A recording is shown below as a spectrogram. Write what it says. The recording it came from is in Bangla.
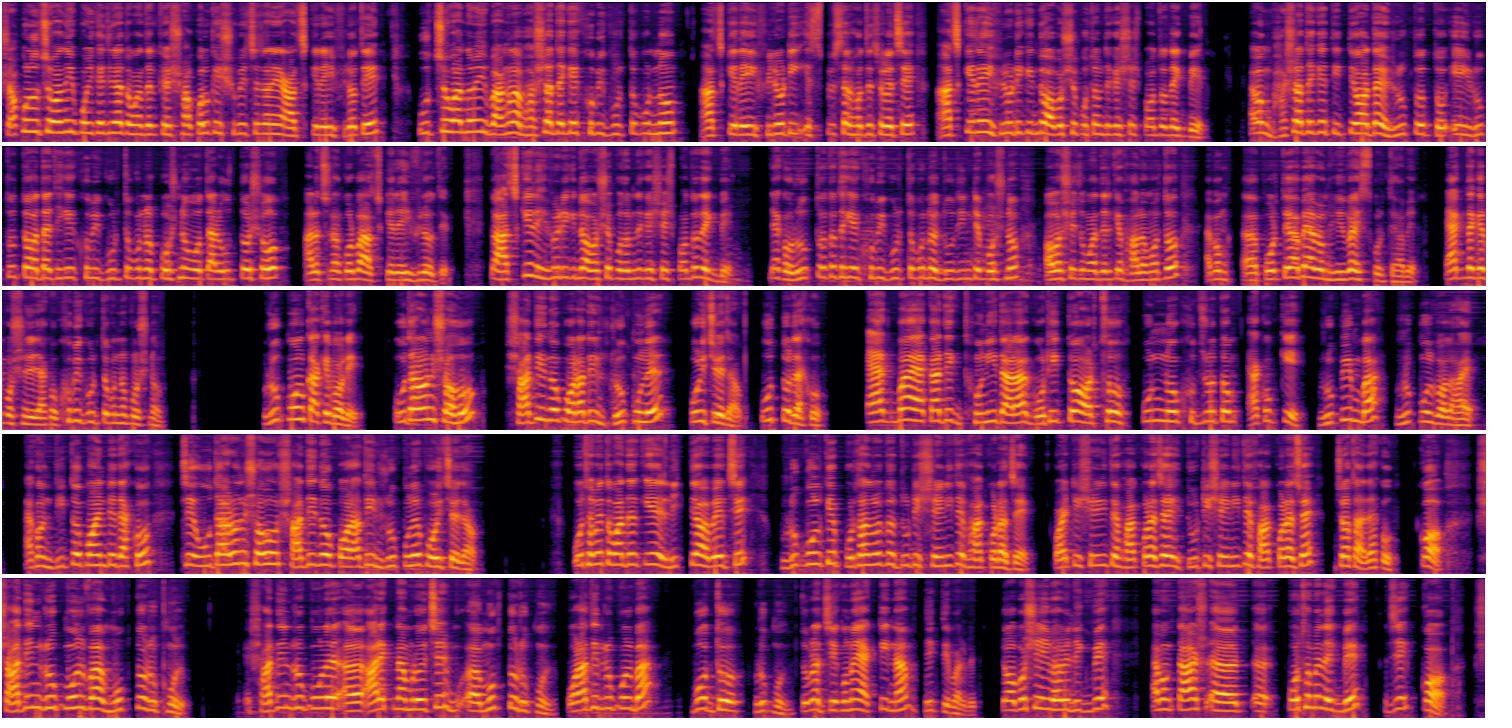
সকল উচ্চ মাধ্যমিক পরীক্ষার্থীরা, তোমাদেরকে সকলকে শুভেচ্ছা জানাই আজকের এই ভিডিওতে উচ্চ মাধ্যমিক বাংলা ভাষা থেকে খুবই গুরুত্বপূর্ণ আজকের এই ভিডিওটি স্পেশাল হতে চলেছে। আজকের এই ভিডিওটি কিন্তু অবশ্যই প্রথম থেকে শেষ পর্যন্ত দেখবে। এবং ভাষা থেকে তৃতীয় অধ্যায় রূপতত্ত্ব এই রূপতত্ত্ব অধ্যায় থেকে খুবই গুরুত্বপূর্ণ প্রশ্ন ও তার উত্তর সহ আলোচনা করব আজকের এই ভিডিওতে। তো আজকের এই ভিডিওটি কিন্তু অবশ্যই প্রথম থেকে শেষ পর্যন্ত দেখবে। দেখো, রূপতত্ত্ব থেকে খুবই গুরুত্বপূর্ণ দু তিনটে প্রশ্ন অবশ্যই তোমাদেরকে ভালো মতো এবং পড়তে হবে এবং রিভাইজ করতে হবে। এক দাগের প্রশ্নটি দেখো, খুবই গুরুত্বপূর্ণ প্রশ্ন। রূপমূল কাকে বলে? উদাহরণ সহ স্বাধীন ও পরাধীন রূপমূলের পরিচয় দাও। উত্তর দেখো, এক বা একাধিক ধ্বনি দ্বারা গঠিত অর্থ পূর্ণ, ক্ষুদ্রতম একককে রূপিম বা রূপমূল বলা হয়। এখন দ্বিতীয় পয়েন্টে দেখো যে উদাহরণ সহ স্বাধীন ও পরাধীন রূপমূলের পরিচয় দাও। প্রথমে তোমাদেরকে লিখতে হবে যে রূপমূলকে প্রধানত দুটি শ্রেণীতে ভাগ করা যায়। কয়টি শ্রেণীতে ভাগ করা যায়? দুটি শ্রেণীতে ভাগ করা যায়। যথা, দেখো, ক, স্বাধীন রূপমূল বা মুক্ত রূপমূল। স্বাধীন রূপমূলের আরেক নাম রয়েছে মুক্ত রূপমূল, পরাধীন রূপমূল বা বৌদ্ধ রূপমূল। তোমরা যে কোনো একটি নাম লিখতে পারবে। তো অবশ্যই এইভাবে লিখবে এবং তার প্রথমে লিখবে যে ক,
